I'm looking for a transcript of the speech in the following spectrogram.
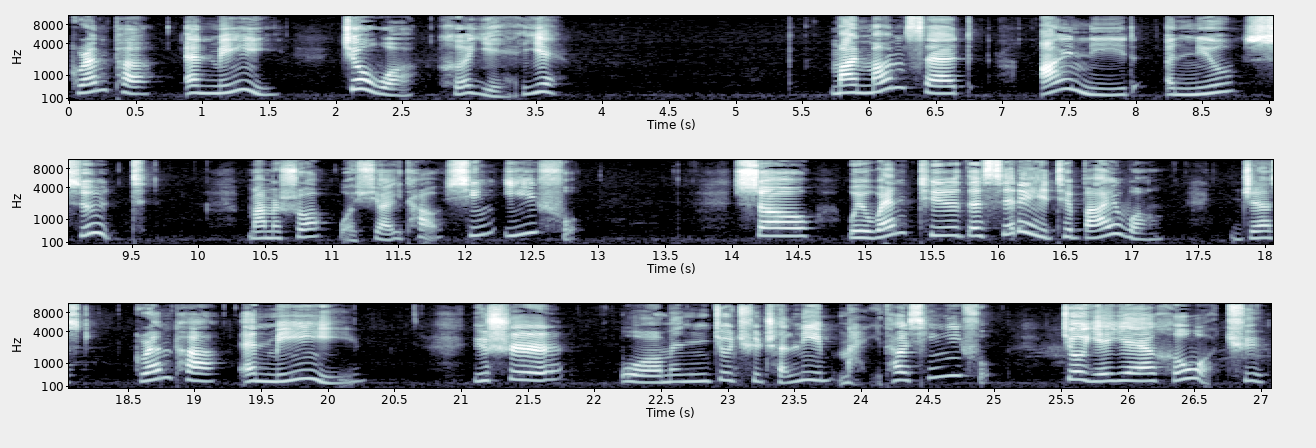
Grandpa and me，就我和爷爷。My mom said, "I need a new suit." 妈妈说我需要一套新衣服。So we went to the city to buy one, just Grandpa and me. 于是我们就去城里买一套新衣服，就爷爷和我去。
